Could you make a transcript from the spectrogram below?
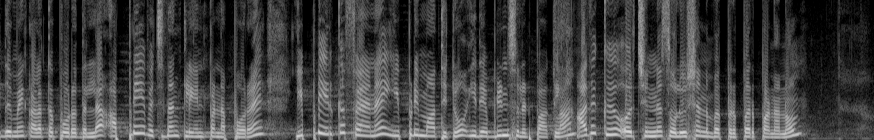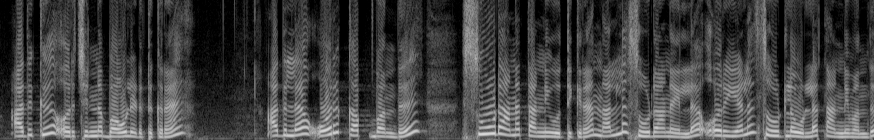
எதுவுமே கலத்த போகிறதில்ல அப்படியே வச்சு தான் க்ளீன் பண்ண போகிறேன் இப்படி இருக்க ஃபேனை இப்படி மாற்றிட்டோம் இது எப்படின்னு சொல்லிட்டு பார்க்கலாம். அதுக்கு ஒரு சின்ன சொல்யூஷன் நம்ம ப்ரிப்பேர் பண்ணணும். அதுக்கு ஒரு சின்ன பவுல் எடுத்துக்கிறேன். அதில் ஒரு கப் வந்து சூடான தண்ணி ஊற்றிக்கிறேன் நல்ல சூடான இல்லை ஒரு இளம் சூட்டில் உள்ள தண்ணி வந்து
